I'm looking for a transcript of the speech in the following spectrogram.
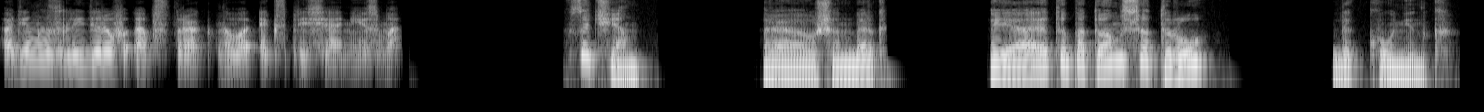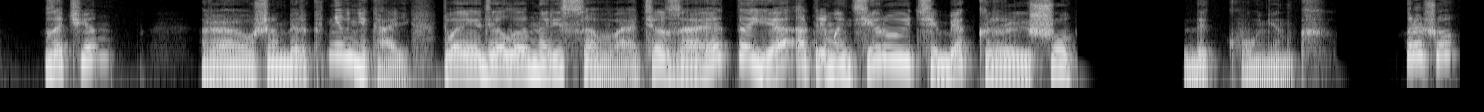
один из лидеров абстрактного экспрессионизма. «Зачем?» Раушенберг. «Я это потом сотру де Кунинг. «Зачем?» «Раушенберг, не вникай. Твое дело нарисовать, а за это я отремонтирую тебе крышу». Де Кунинг. «Хорошо.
